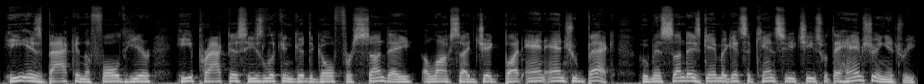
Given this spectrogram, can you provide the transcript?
He is back in the fold here. He practiced. He's looking good to go for Sunday alongside Jake Butt and Andrew Beck, who missed Sunday's game against the Kansas City Chiefs with a hamstring injury.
